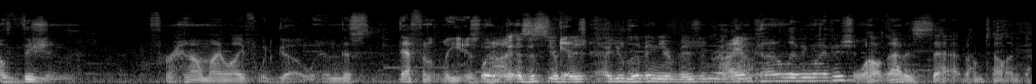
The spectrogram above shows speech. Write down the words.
a vision for how my life would go, and this definitely is Wait, not. is this your it. vision? Are you living your vision right I now? I am kind of living my vision. Well, that is sad, I'm telling you.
